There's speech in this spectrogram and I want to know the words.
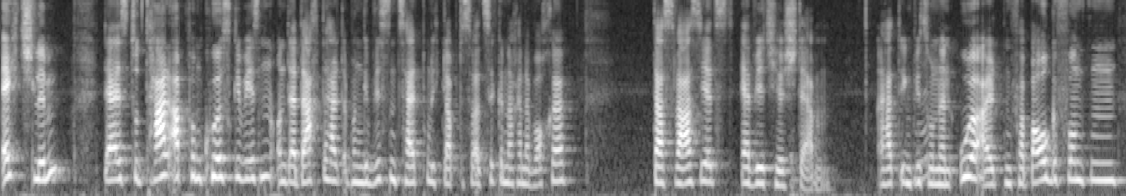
echt schlimm. Der ist total ab vom Kurs gewesen und er dachte halt ab einem gewissen Zeitpunkt, ich glaube, das war circa nach einer Woche, das war's jetzt, er wird hier sterben. Er hat irgendwie mhm. so einen uralten Verbau gefunden,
